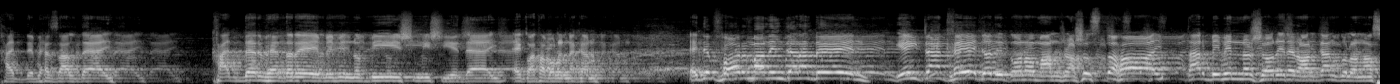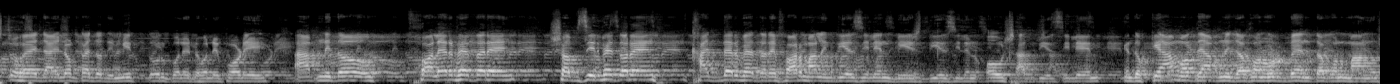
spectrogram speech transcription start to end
খাদ্যে ভেজাল দেয়, খাদ্যের ভেতরে বিভিন্ন বিষ মিশিয়ে দেয়। এই কথা বলেন না কেন? এই যে ফরমালিন যারা দেন, এইটা খেয়ে যদি কোনো মানুষ অসুস্থ হয়, তার বিভিন্ন শরীরের অর্গানগুলো নষ্ট হয়ে যায়, লোকটা যদি মৃত্যুর কোলে ঢলে পড়ে। আপনি তো ফলের ভেতরে, সবজির ভেতরে, খাদ্যের ভেতরে ফরমালিন দিয়েছিলেন, বিষ দিয়েছিলেন, ঔষধ দিয়েছিলেন, কিন্তু কেয়ামতে আপনি যখন উঠবেন, তখন মানুষ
